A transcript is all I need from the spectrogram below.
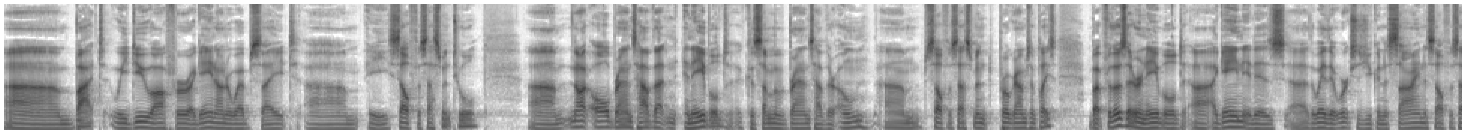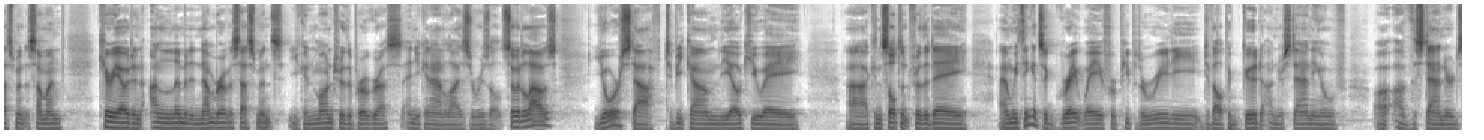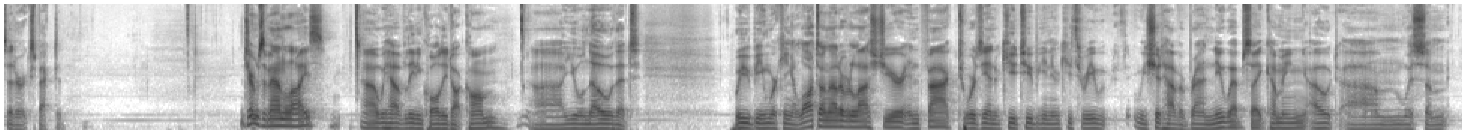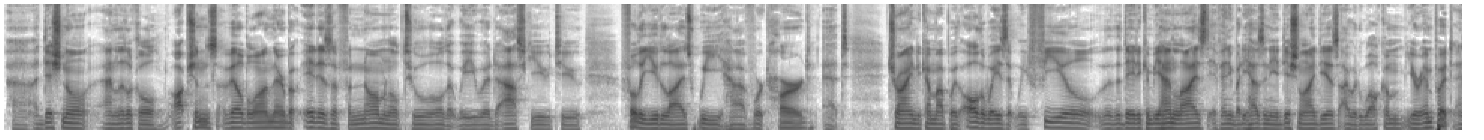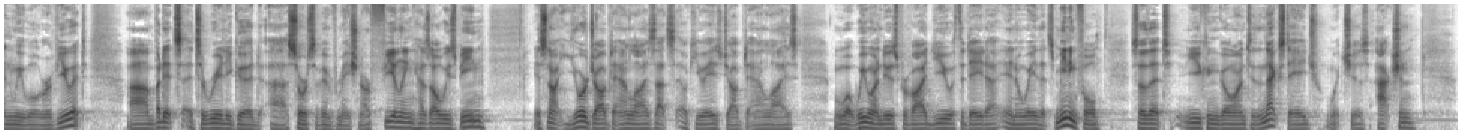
um, but we do offer, again, on our website, um, a self assessment tool. Um, not all brands have that enabled because some of brands have their own um, self assessment programs in place. But for those that are enabled, uh, again, it is uh, the way that it works is you can assign a self assessment to someone carry out an unlimited number of assessments, you can monitor the progress, and you can analyze the results. So it allows your staff to become the LQA uh, consultant for the day. And we think it's a great way for people to really develop a good understanding of, uh, of the standards that are expected. In terms of analyze, uh, we have leadingquality.com. Uh, you will know that We've been working a lot on that over the last year. In fact, towards the end of Q2, beginning of Q3, we should have a brand new website coming out um, with some uh, additional analytical options available on there. But it is a phenomenal tool that we would ask you to fully utilize. We have worked hard at trying to come up with all the ways that we feel that the data can be analyzed. If anybody has any additional ideas, I would welcome your input and we will review it. Um, but it's it's a really good uh, source of information. Our feeling has always been it's not your job to analyze, that's LQA's job to analyze. What we want to do is provide you with the data in a way that's meaningful so that you can go on to the next stage, which is action.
